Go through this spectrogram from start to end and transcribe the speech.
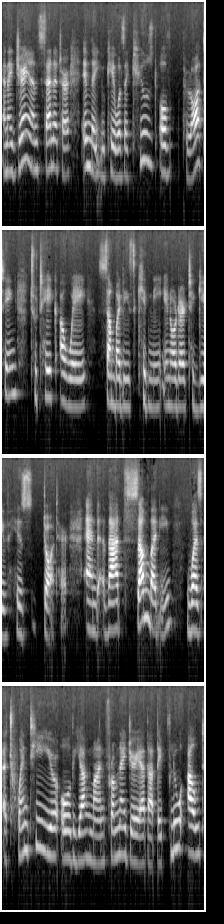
A Nigerian senator in the UK was accused of plotting to take away somebody's kidney in order to give his daughter. And that somebody was a 20 year old young man from Nigeria that they flew out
